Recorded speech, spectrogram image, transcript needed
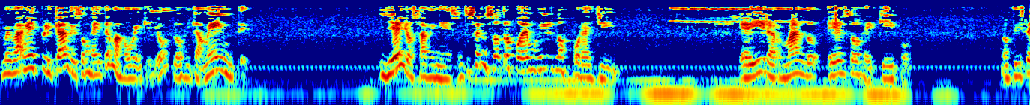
me van explicando y son gente más joven que yo, lógicamente. Y ellos saben eso. Entonces nosotros podemos irnos por allí e ir armando esos equipos. Nos dice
